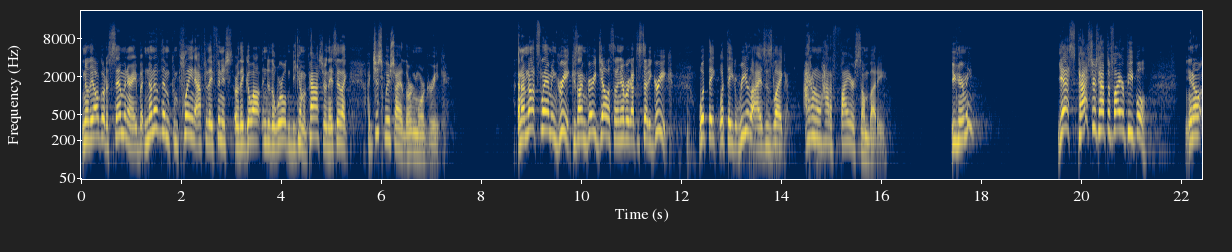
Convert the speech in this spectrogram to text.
you know, they all go to seminary, but none of them complain after they finish or they go out into the world and become a pastor and they say, like, I just wish I had learned more Greek. And I'm not slamming Greek because I'm very jealous that I never got to study Greek. What they, what they realize is like, I don't know how to fire somebody. Do you hear me? Yes, pastors have to fire people. You know,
